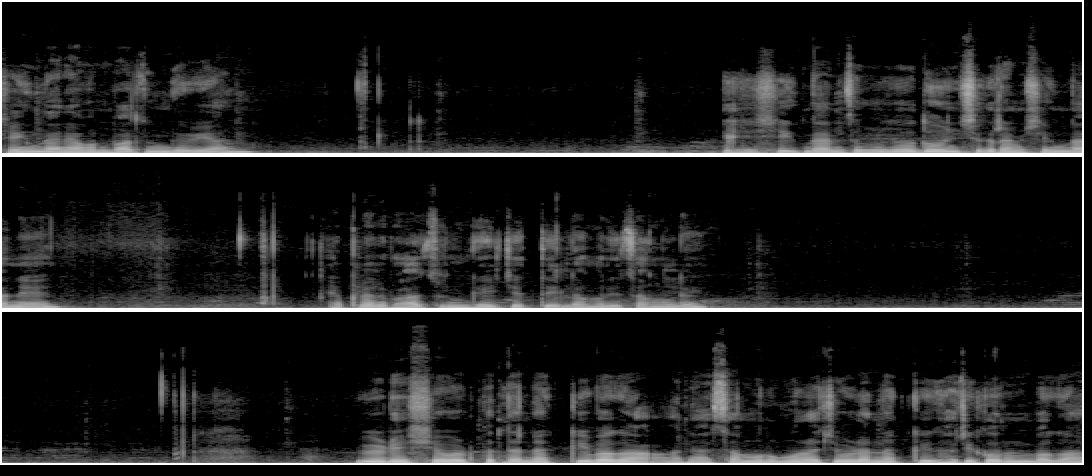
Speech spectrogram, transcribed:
शेंगदाणे आपण भाजून घेऊया. हे शेंगदाणे जवळजवळ दोनशे ग्रॅम शेंगदाणे आहेत हे आपल्याला भाजून घ्यायचे तेलामध्ये चांगले. व्हिडिओ शेवटपर्यंत नक्की बघा आणि असा मुरमुरा चिवडा नक्की घरी करून बघा.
